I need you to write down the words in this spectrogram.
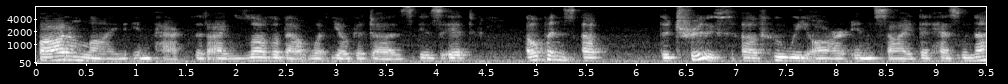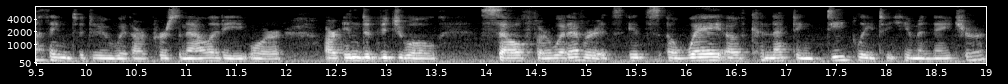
bottom line impact that I love about what yoga does is it opens up the truth of who we are inside that has nothing to do with our personality or our individual self or whatever it's it's a way of connecting deeply to human nature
